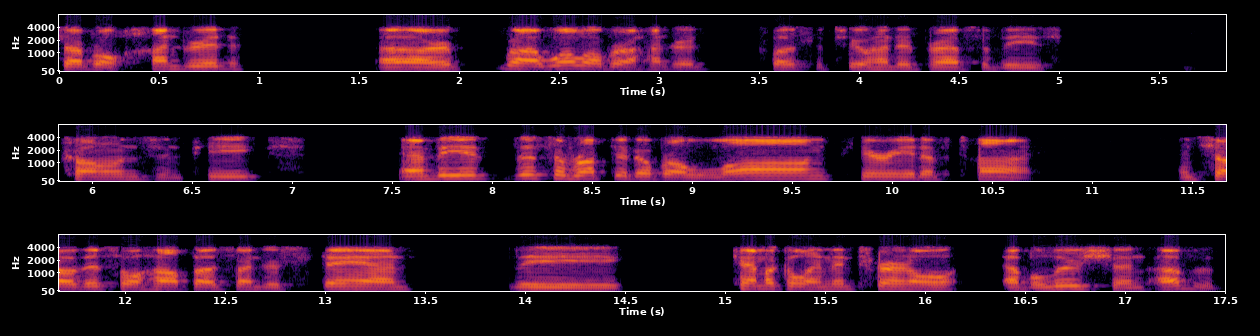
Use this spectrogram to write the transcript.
several hundred, uh, or well, well over a hundred close to 200 perhaps of these cones and peaks. And the, this erupted over a long period of time. And so this will help us understand the chemical and internal evolution of them.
